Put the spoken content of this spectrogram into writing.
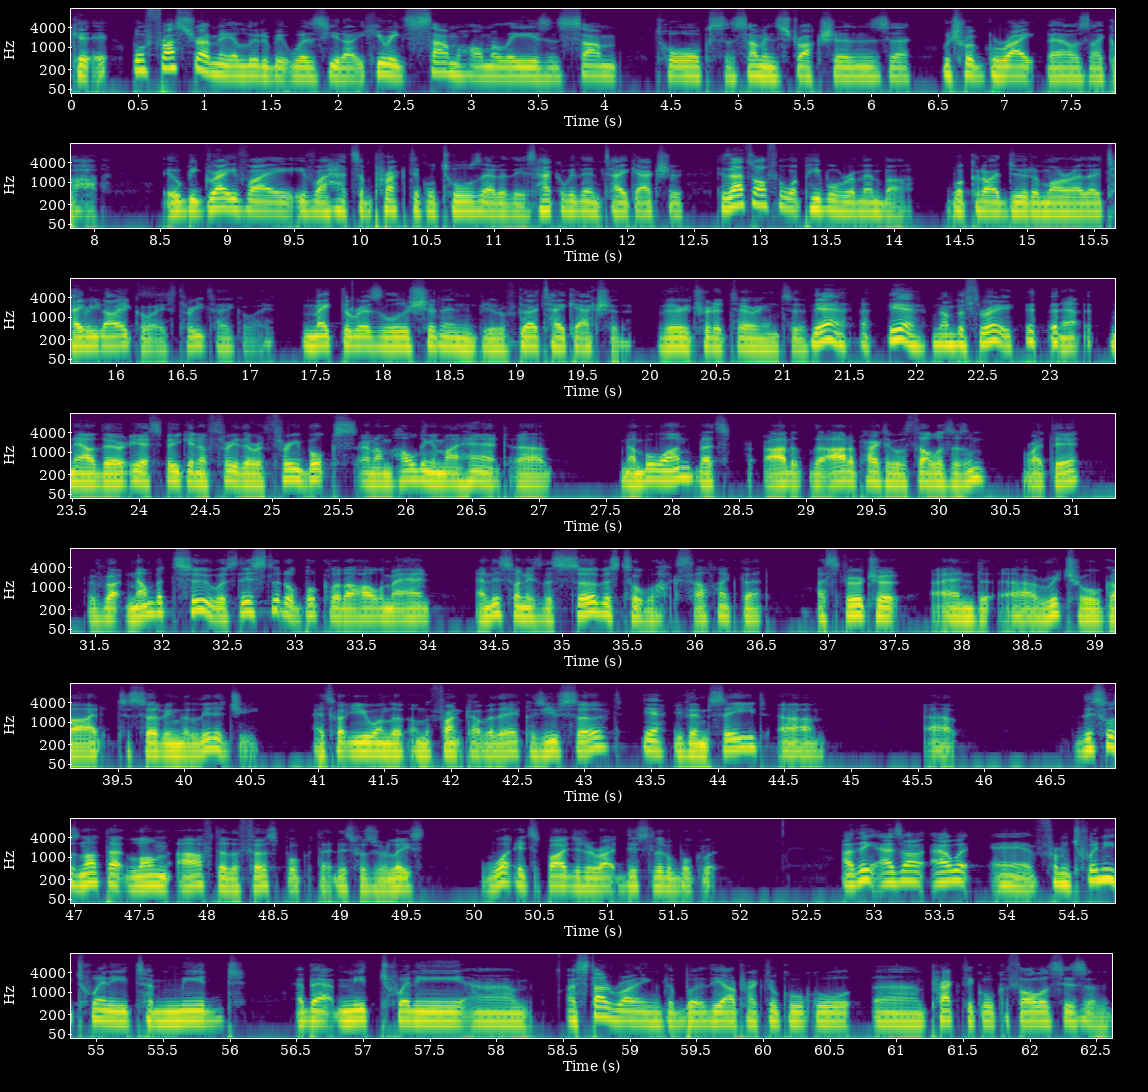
'Ca- What frustrated me a little bit was, you know, hearing some homilies and some talks and some instructions, uh, which were great. But I was like, oh, it would be great if I if I had some practical tools out of this. How can we then take action? Because that's often what people remember. What can I do tomorrow? They take three notes, takeaways. Three takeaways. make the resolution, and Beautiful. go take action. Very Trinitarian too. Yeah, yeah. Number three. now, now there. Yeah, speaking of three, there are three books, and I'm holding in my hand. Uh, number one, that's art of, the art of practical Catholicism, right there. We've got number two was this little booklet I hold in my hand, and this one is the Service Toolbox. I like that. A spiritual and uh, ritual guide to serving the liturgy. It's got you on the on the front cover there because you've served. Yeah. You've emceed. Um, uh, this was not that long after the first book that this was released. What inspired you to write this little booklet? I think as I, I went, uh, from 2020 to mid, about mid 20, um, I started writing the the Art Practical uh, Practical Catholicism,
